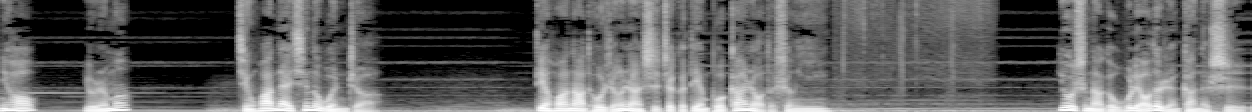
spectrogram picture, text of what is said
你好，有人吗？警花耐心地问着。电话那头仍然是这个电波干扰的声音，又是那个无聊的人干的事。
